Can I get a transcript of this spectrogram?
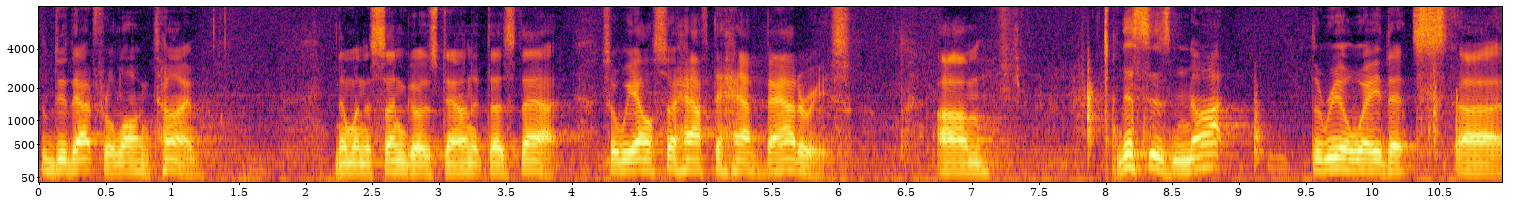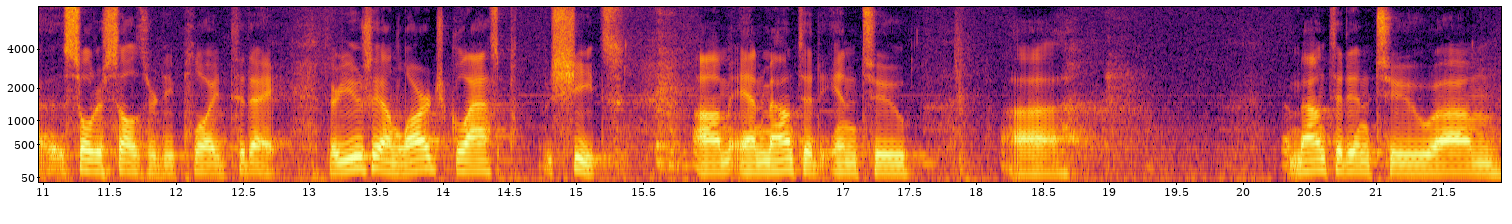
you'll do that for a long time. And then when the sun goes down, it does that. So we also have to have batteries. Um, this is not the real way that uh, solar cells are deployed today. They're usually on large glass sheets um, and mounted into uh, mounted into um,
